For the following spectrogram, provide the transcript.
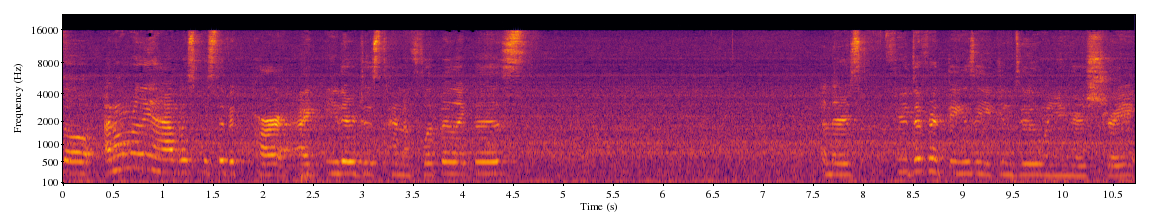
So I don't really have a specific part. I either just kind of flip it like this. And there's a few different things that you can do when your hair is straight.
